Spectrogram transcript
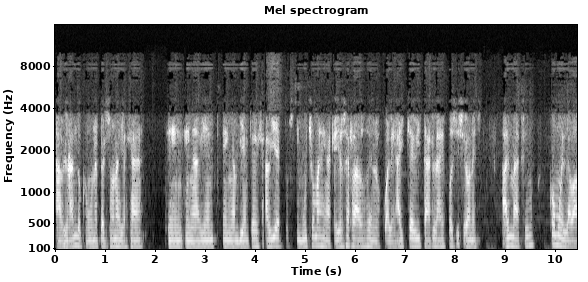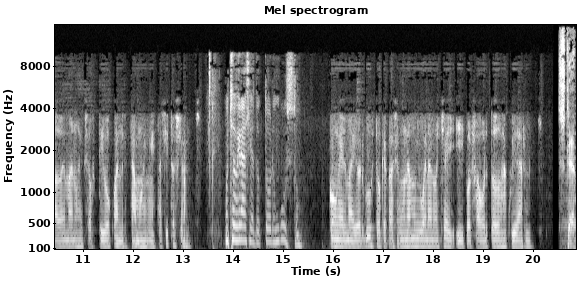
hablando con una persona, ya sea en, ambientes abiertos y mucho más en aquellos cerrados en los cuales hay que evitar las exposiciones al máximo, como el lavado de manos exhaustivo cuando estamos en estas situaciones. Muchas gracias, doctor. Un gusto con el mayor gusto, que pasen una muy buena noche y, y por favor todos a cuidarnos. Step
